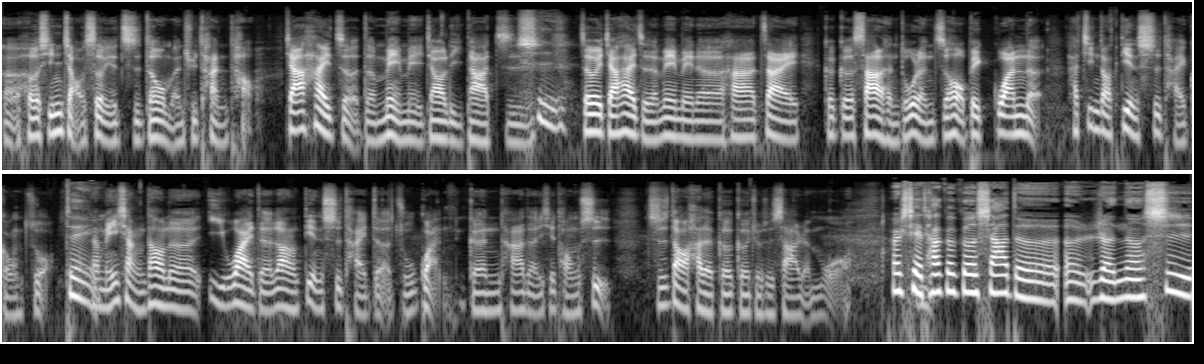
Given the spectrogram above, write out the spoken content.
呃核心角色也值得我们去探讨。加害者的妹妹叫李大芝，是这位加害者的妹妹呢，她在哥哥杀了很多人之后被关了。她进到电视台工作，对，那没想到呢，意外的让电视台的主管跟他的一些同事知道他的哥哥就是杀人魔，而且他哥哥杀的呃人呢是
